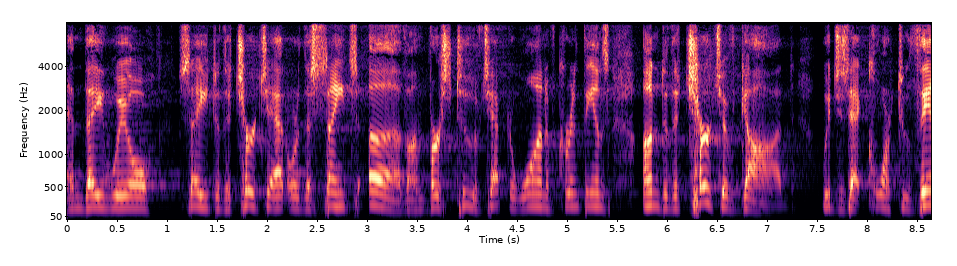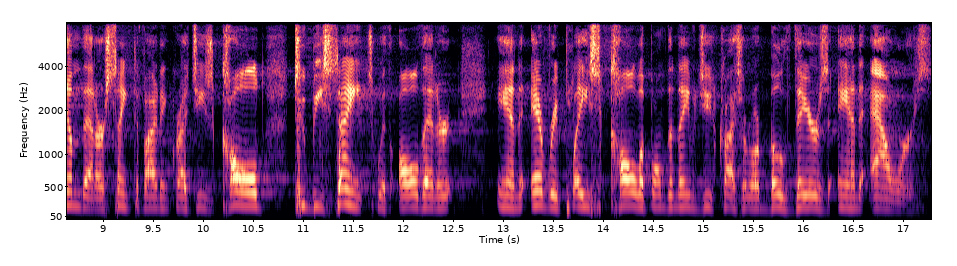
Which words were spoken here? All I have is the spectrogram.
and they will say to the church at or the saints of on verse 2 of chapter 1 of Corinthians unto the church of God which is at Corinth to them that are sanctified in Christ Jesus called to be saints with all that are in every place call upon the name of Jesus Christ our Lord both theirs and ours.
